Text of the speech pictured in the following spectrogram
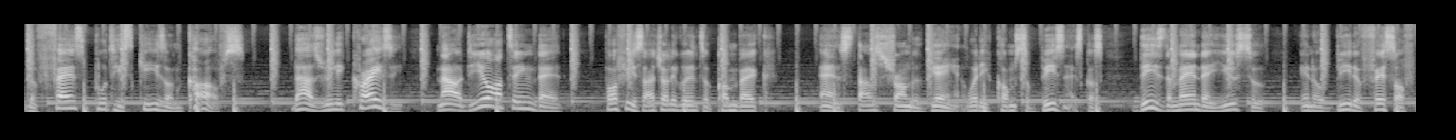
the feds put his keys on cuffs. That's really crazy. Now, do you all think that Puffy is actually going to come back and stand strong again when it comes to business? Because this is the man that used to, you know, be the face of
